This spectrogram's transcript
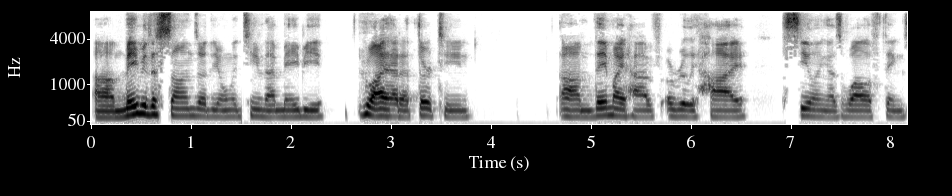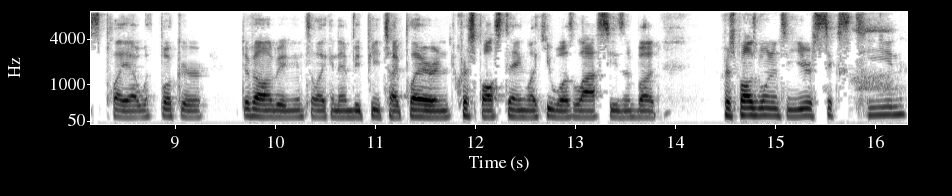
Um, maybe the Suns are the only team that maybe who I had at 13. Um, they might have a really high ceiling as well if things play out with Booker developing into like an MVP type player and Chris Paul staying like he was last season. But Chris Paul's going into year 16.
